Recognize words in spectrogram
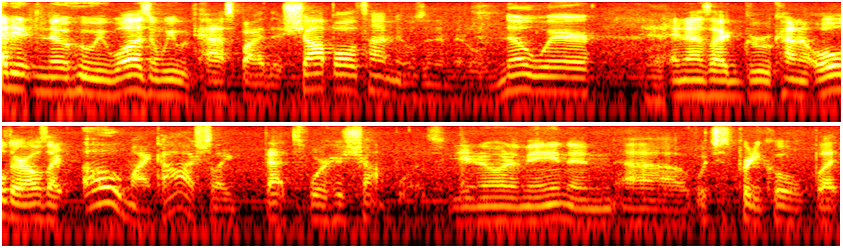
I didn't know who he was, and we would pass by this shop all the time. It was in the middle of nowhere. And as I grew kind of older, I was like, oh my gosh, like that's where his shop was. You know what I mean? And uh, which is pretty cool. But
